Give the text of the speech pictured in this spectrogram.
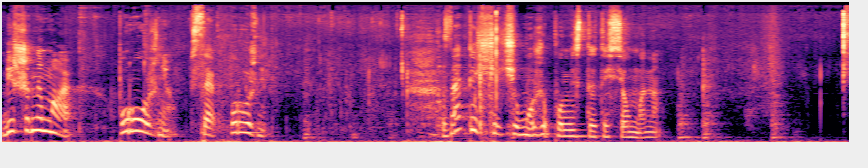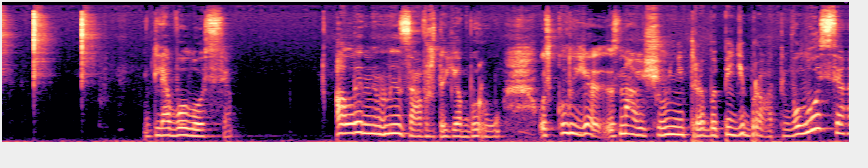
Більше немає. Порожня, все, порожня. Знаєте ще, що може поміститися у мене? Для волосся. Але не завжди я беру. Ось коли я знаю, що мені треба підібрати волосся,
